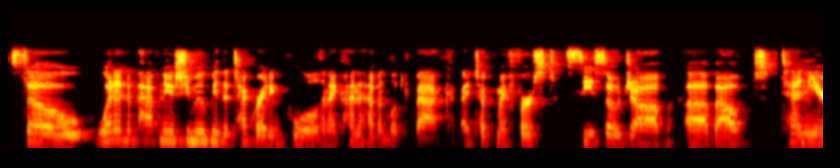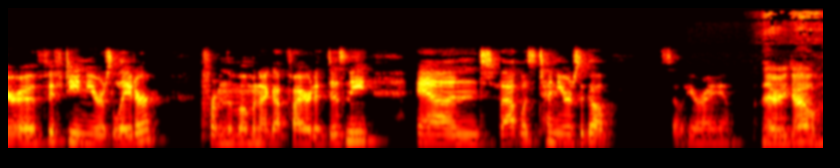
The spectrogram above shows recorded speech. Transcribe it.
So what ended up happening is she moved me to the tech writing pool, and I kind of haven't looked back. I took my first CISO job uh, about 10 year, uh, 15 years later from the moment I got fired at Disney. And that was 10 years ago. So here I am. There you go.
